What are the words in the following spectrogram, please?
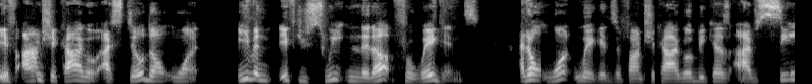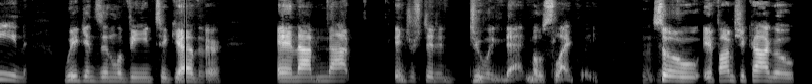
if I'm Chicago, I still don't want even if you sweeten it up for Wiggins. I don't want Wiggins if I'm Chicago because I've seen Wiggins and LaVine together, and I'm not interested in doing that most likely. Mm-hmm. So if I'm Chicago,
